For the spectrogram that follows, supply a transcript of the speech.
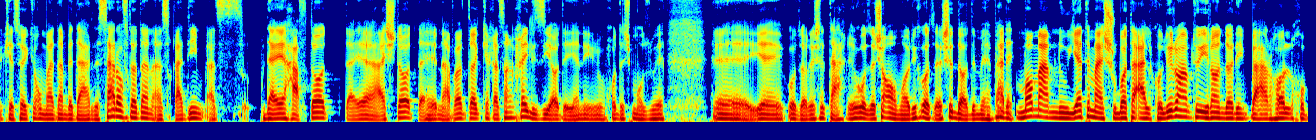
کسایی که اومدن به درد سر افتادن از قدیم از دهه هفتاد دهه 80 دهه 90 که قصلا خیلی زیاده. یعنی خودش موضوع یه گزارش تحقیق گزارش آماری گزارش داده محوره. ما ممنوعیت مشروبات الکلی رو هم تو ایران داریم. به هر حال خب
